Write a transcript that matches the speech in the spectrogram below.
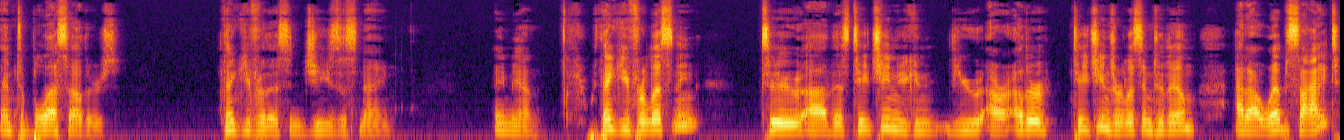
and to bless others. Thank you for this in Jesus' name. Amen. Thank you for listening to uh, this teaching. You can view our other teachings or listen to them at our website,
